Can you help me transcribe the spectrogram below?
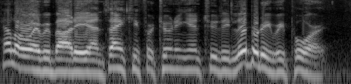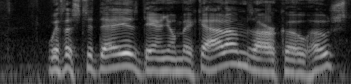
Hello, everybody, and thank you for tuning in to the Liberty Report. With us today is Daniel McAdams, our co host.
